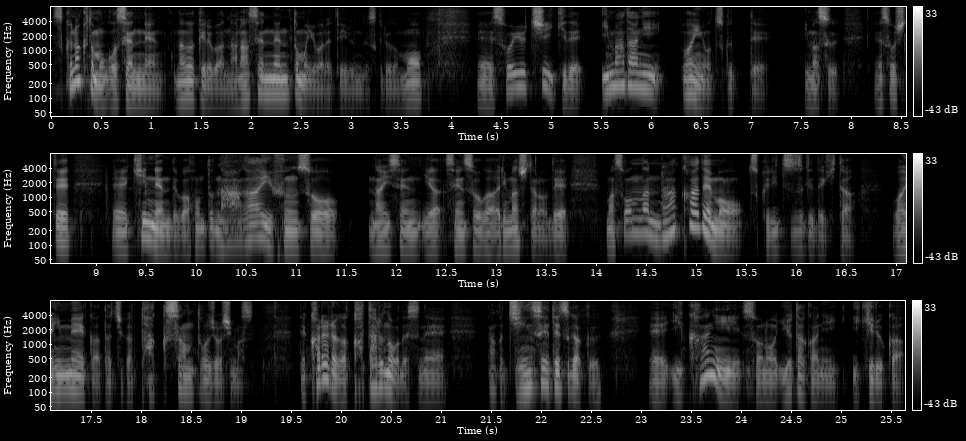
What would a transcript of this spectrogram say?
少なくとも5,000年長ければ7,000年とも言われているんですけれども、えーそういう地域でいまだにワインを作っています。えーそして、えー近年では本当長い紛争内戦や戦争がありましたので、まあ、そんな中でも作り続けてきたワインメーカーたちがたくさん登場します。で彼らが語るのはですねなんか人生哲学、えーいかにその豊かに生きるか。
